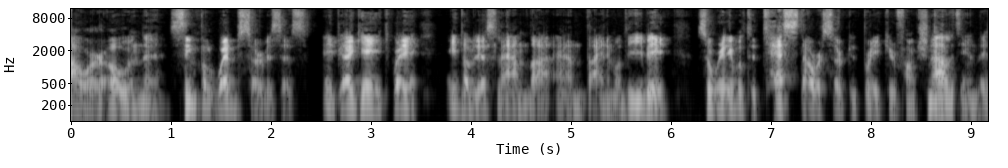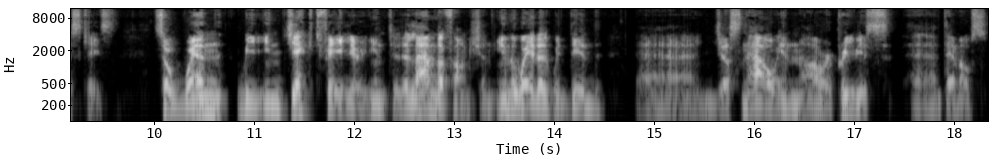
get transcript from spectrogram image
our own simple web services, API Gateway, AWS Lambda, and DynamoDB. So we're able to test our circuit breaker functionality in this case. So when we inject failure into the Lambda function in the way that we did just now in our previous uh, demos,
